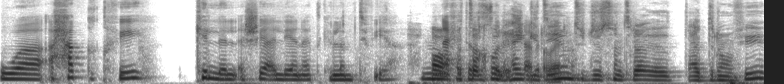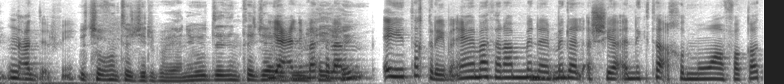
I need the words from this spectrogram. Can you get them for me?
وأحقق فيه كل الأشياء اللي أنا تكلمت فيها من آه ناحية تاخذون حي قديم تجلسون تعدلون فيه؟ نعدل فيه. وتشوفون تجربة يعني تجارب يعني مثلا إي تقريبا. يعني مثلا من من الأشياء إنك تأخذ موافقة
